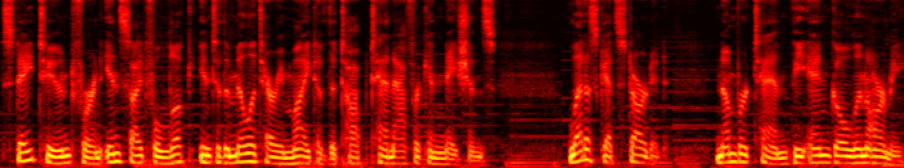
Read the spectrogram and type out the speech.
Stay tuned for an insightful look into the military might of the top 10 African nations. Let us get started. Number 10, the Angolan Army.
